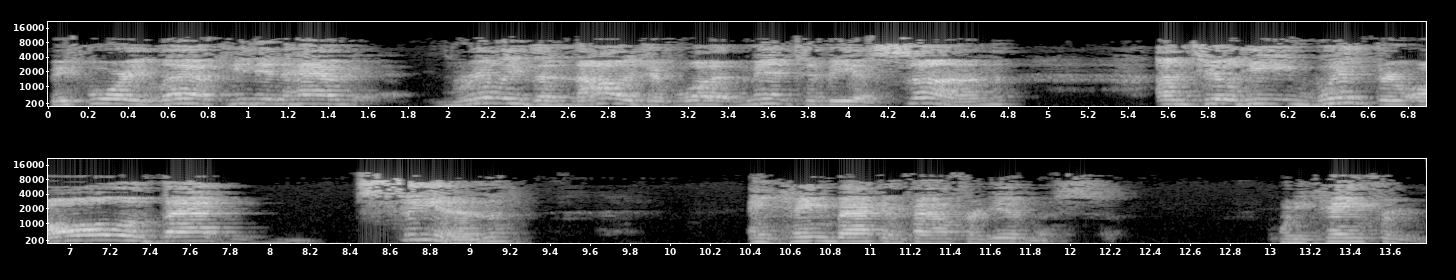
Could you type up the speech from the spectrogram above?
Before he left, he didn't have really the knowledge of what it meant to be a son until he went through all of that sin and came back and found forgiveness. When he came for,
